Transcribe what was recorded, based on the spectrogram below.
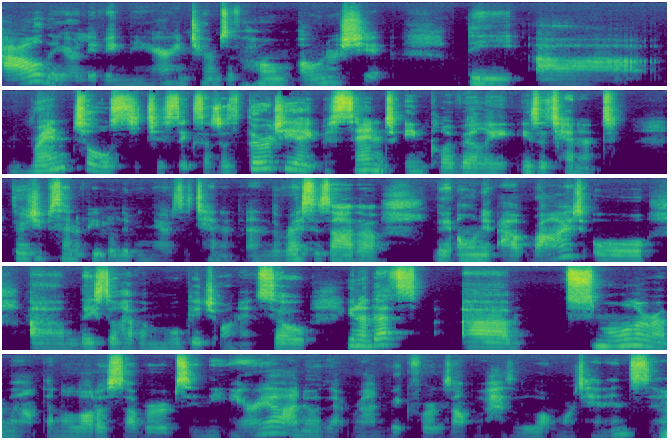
how they are living there in terms of home ownership, the uh, rental statistics, so 38% in Clovelly is a tenant. 30% of people living there is a tenant, and the rest is either they own it outright or um, they still have a mortgage on it. So, you know, that's a smaller amount than a lot of suburbs in the area. I know that Randwick, for example, has a lot more tenants, um,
